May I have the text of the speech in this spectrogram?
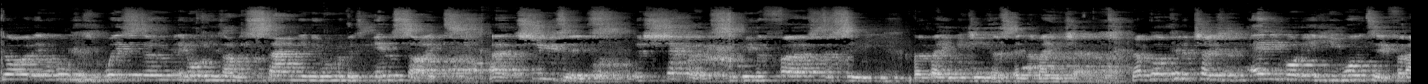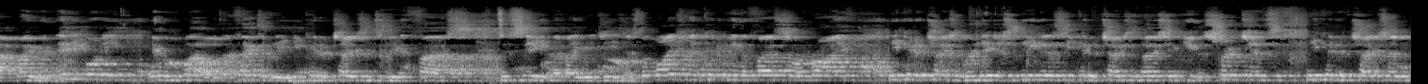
God, in all his wisdom, in all his understanding, in all of his insight, uh, chooses the shepherds to be the first to see the baby Jesus in the manger. Now, God could have chosen anybody he wanted for that moment. Anybody in the world, effectively, he could have chosen to be the first to see the baby Jesus. The wise men could have been the first to arrive. He could have chosen religious leaders. He could have chosen those who knew the scriptures. He could have chosen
